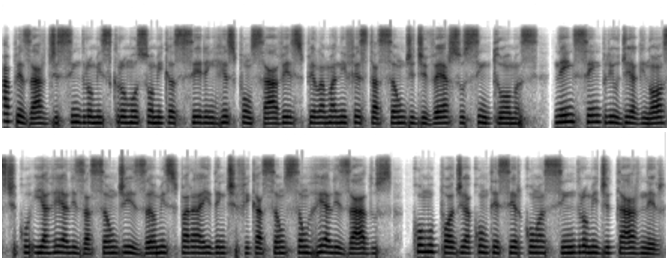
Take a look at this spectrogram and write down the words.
Apesar de síndromes cromossômicas serem responsáveis pela manifestação de diversos sintomas, nem sempre o diagnóstico e a realização de exames para a identificação são realizados, como pode acontecer com a síndrome de Turner,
